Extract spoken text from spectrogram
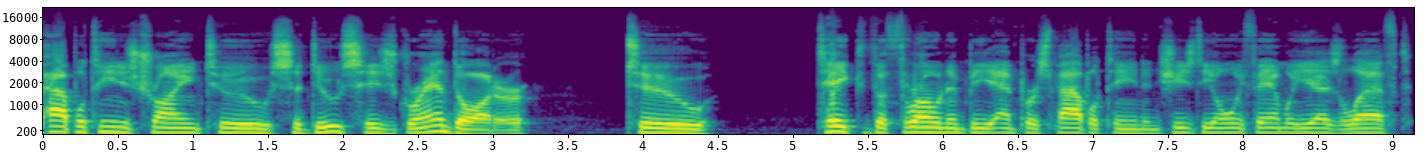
Palpatine is trying to seduce his granddaughter to take the throne and be Empress Palpatine, and she's the only family he has left.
